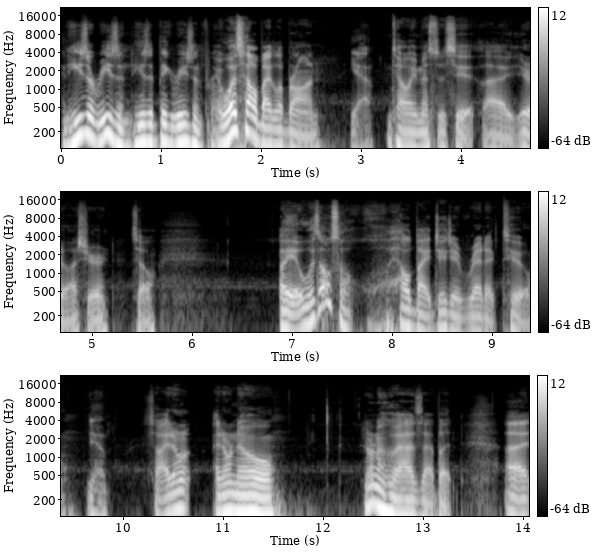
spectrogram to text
and he's a reason. He's a big reason for It was held by LeBron Yeah, until he missed his uh, year last year. So it was also held by JJ Redick too. yeah. So I don't I don't know I don't know who has that, but uh,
